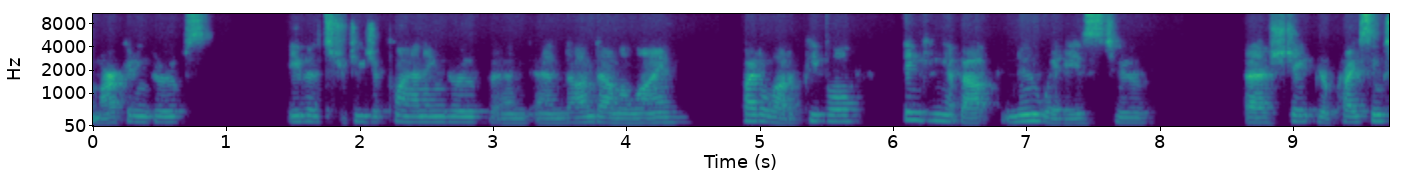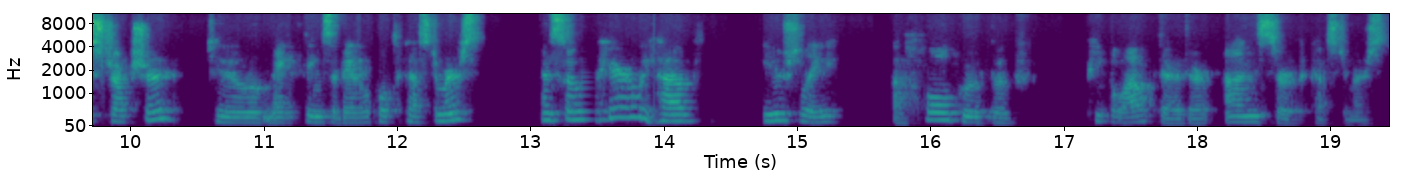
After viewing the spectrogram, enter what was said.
marketing groups, even strategic planning group and, and on down the line. Quite a lot of people thinking about new ways to uh, shape your pricing structure to make things available to customers. And so here we have usually a whole group of people out there, they're unserved customers.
